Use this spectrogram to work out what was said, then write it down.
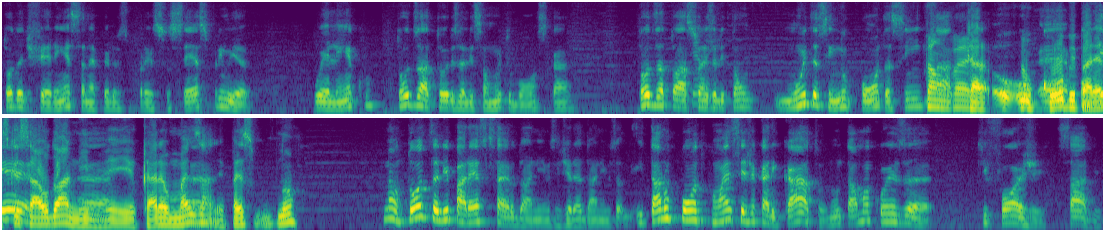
toda a diferença, né, pelo, esse sucesso. Primeiro, o elenco, todos os atores ali são muito bons, cara. Todas as atuações ali estão muito assim, no ponto, assim. Então, sabe? velho. Cara, o, o é, Kobe parece porque- que saiu do anime, é, velho. O cara é o mais. é. Parece. Não. Não, todos ali parece que saíram do anime, assim, direto do anime. E tá no ponto, por mais que seja caricato, não tá uma coisa que foge, sabe?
